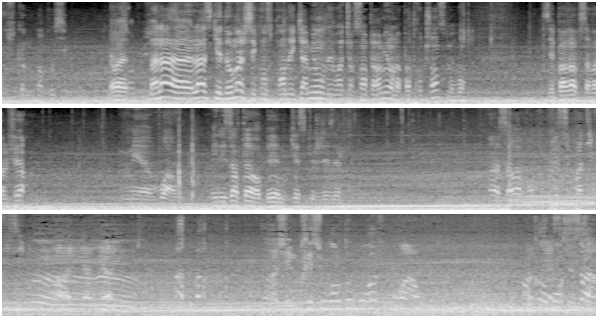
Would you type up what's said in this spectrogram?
pousse comme pas possible. Ouais. Bah là, euh, là, ce qui est dommage, c'est qu'on se prend des camions, des voitures sans permis, on n'a pas trop de chance, mais bon, c'est pas grave, ça va le faire. Mais euh, waouh, mais les intérieurs BM, qu'est-ce que je les aime. Ah, ça va pour coupler, c'est pas difficile. Aïe, aïe, aïe. Ah, J'ai une pression dans le dos, mon ref. Waouh. Comment ça, ça.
